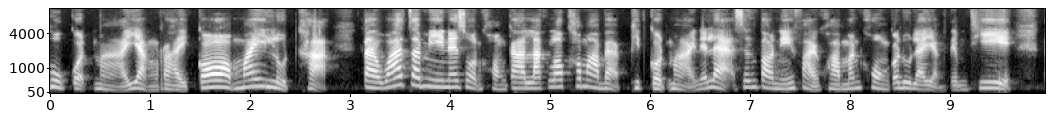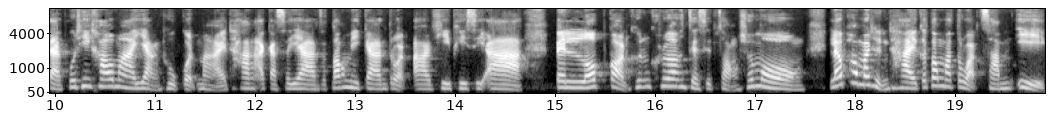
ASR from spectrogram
ถูกกฎหมายอย่างไรก็ไม่หลุดค่ะ แต่ว่าจะมีในส่วนของการลักลอบเข้ามาแบบผิดกฎหมายนี่แหละ ซึ่งตอนนี้ฝ่ายความมั่นคงก็ดูแลอย่างเต็มที่ แต่ผู้ที่เข้ามาอย่างถูกกฎหมายทางอากาศยานจะต้องมีการตรวจ RT-PCR เป็นลบก่อนขึ้นเครื่อง 72 ชั่วโมง แล้วพอมาถึงไทยก็ต้องมาตรวจซ้ำอีก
